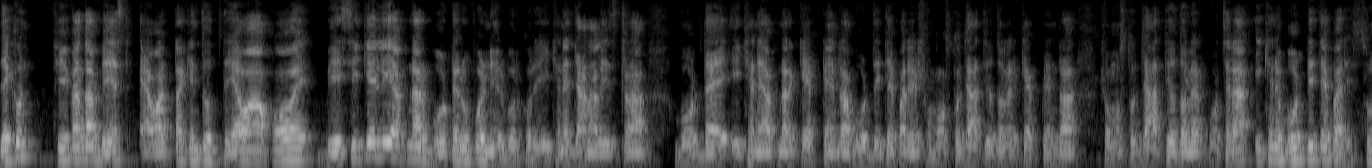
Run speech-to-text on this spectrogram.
দেখুন ফিফা দ্য বেস্ট অ্যাওয়ার্ডটা কিন্তু দেওয়া হয় বেসিক্যালি আপনার ভোটের উপর নির্ভর করে। এখানে জার্নালিস্টরা ভোট দেয় এখানে আপনার ক্যাপ্টেনরা ভোট দিতে পারে, সমস্ত জাতীয় দলের ক্যাপ্টেনরা সমস্ত জাতীয় দলের কোচেরা এখানে ভোট দিতে পারে। সো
